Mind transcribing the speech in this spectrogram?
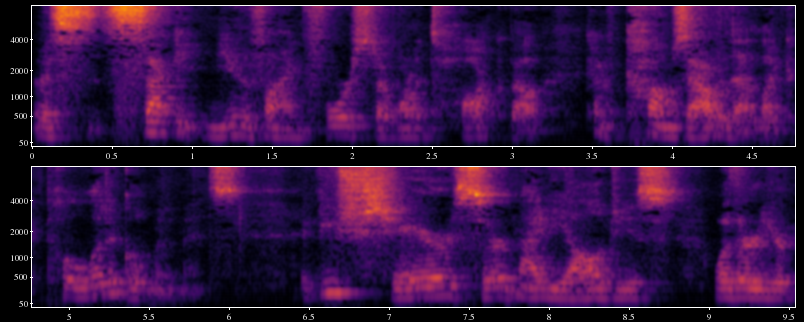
And the second unifying force that I want to talk about kind of comes out of that, like political movements. If you share certain ideologies, whether you're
